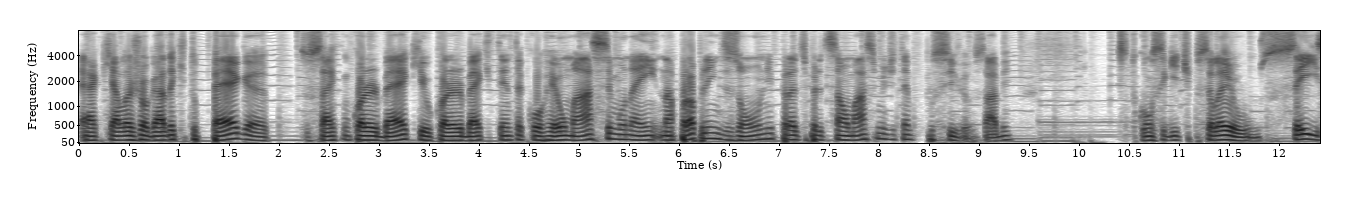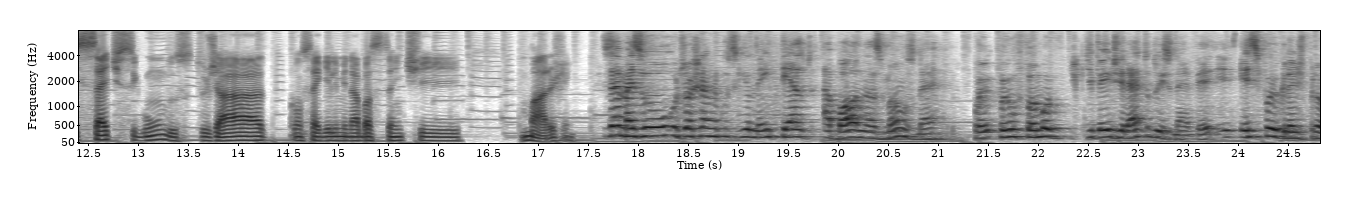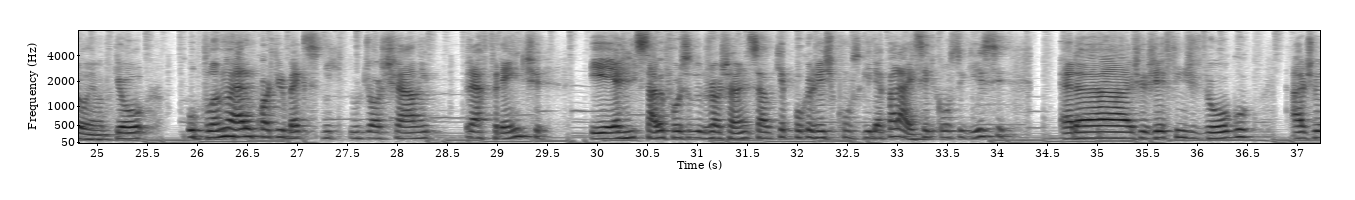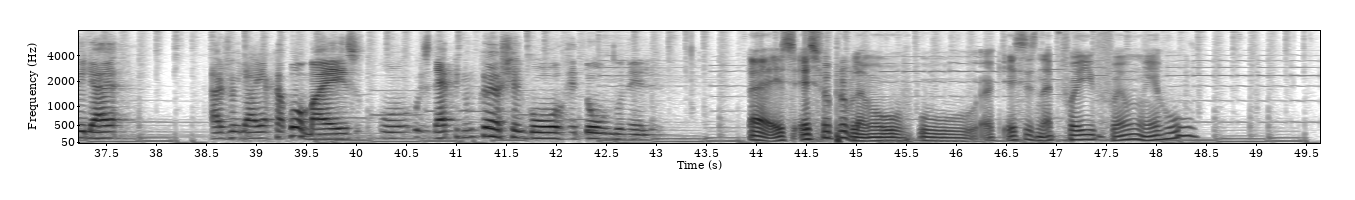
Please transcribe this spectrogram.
É aquela jogada que tu pega, tu sai com o quarterback e o quarterback tenta correr o máximo na, na própria end zone para desperdiçar o máximo de tempo possível, sabe? Se tu conseguir, tipo, sei lá, uns 6, 7 segundos, tu já consegue eliminar bastante margem. É, mas o, o Josh não conseguiu nem ter a, a, bola nas mãos, né? Foi, foi um fumble que veio direto do snap. Esse foi o grande problema, porque o, o plano era um quarterback sneak do Josh Allen pra frente, e a gente sabe a força do Josh Allen, sabe que pouca gente conseguiria parar. E se ele conseguisse, era GG fim de jogo, ajoelhar ajoelhar e acabou, mas o, o Snap nunca chegou redondo nele. É, esse, esse foi o problema. O, o, esse Snap foi, foi um erro,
